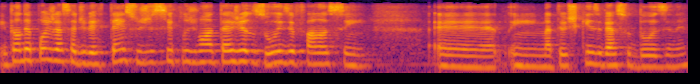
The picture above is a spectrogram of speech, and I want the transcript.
Então, depois dessa advertência, os discípulos vão até Jesus e falam assim, é, em Mateus 15, verso 12, né?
